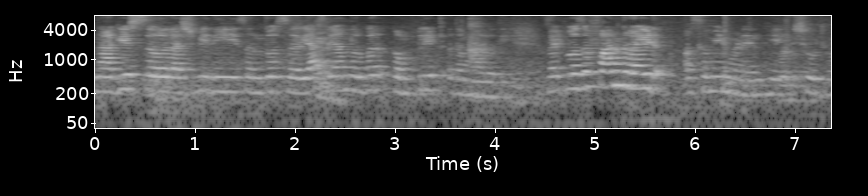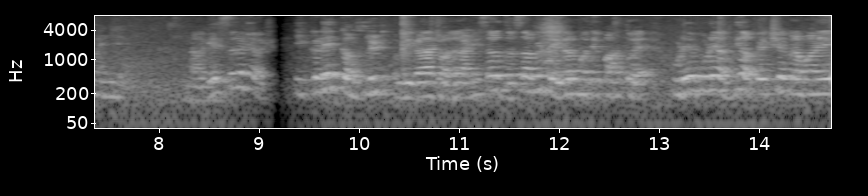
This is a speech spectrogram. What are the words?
नागेश सर अश्विनी संतोष सर या सगळ्यांबरोबर कंप्लीट धमाल होती. It was a fun ride असं मी म्हणेन हे शूट म्हणजे. नागेश सर आणि इकडे कंप्लीट वेगळा जॉनर आणि सर जसं आम्ही ट्रेलरमध्ये पाहतोय पुढे पुढे अगदी अपेक्षेप्रमाणे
